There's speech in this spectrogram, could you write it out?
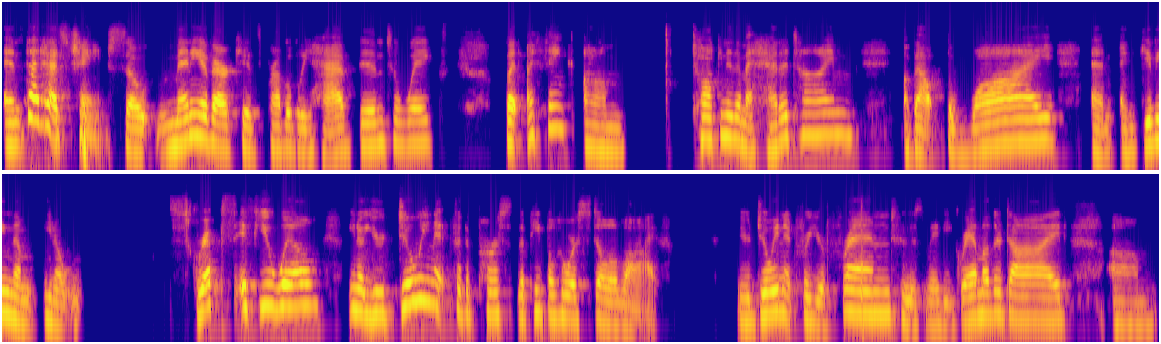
and that has changed. So many of our kids probably have been to wakes but I think um, talking to them ahead of time about the why and and giving them, you know, scripts, if you will, you know, you're doing it for the person, the people who are still alive. You're doing it for your friend whose maybe grandmother died. Um,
